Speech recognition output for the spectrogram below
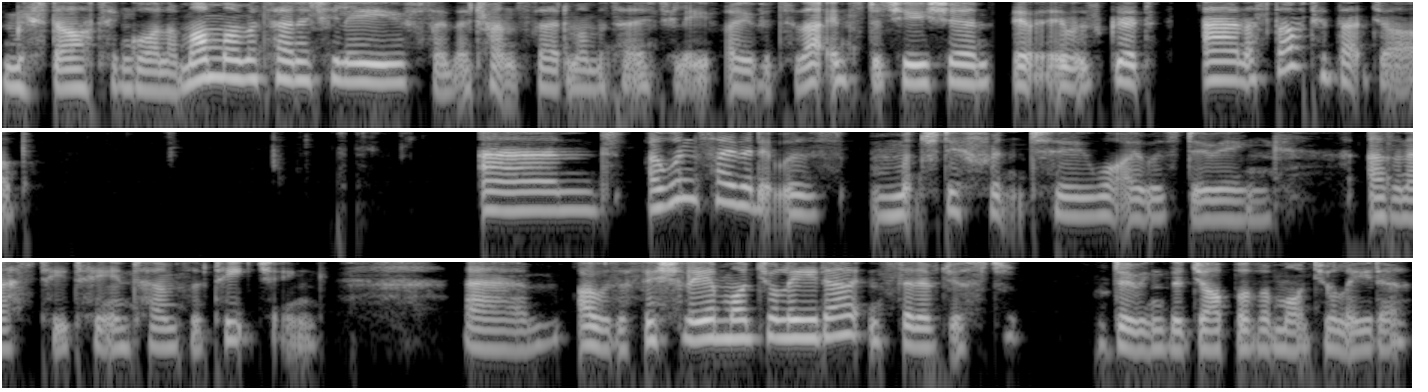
me starting while I'm on my maternity leave. So they transferred my maternity leave over to that institution. It, it was good. And I started that job. And I wouldn't say that it was much different to what I was doing as an STT in terms of teaching. Um, I was officially a module leader instead of just doing the job of a module leader.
